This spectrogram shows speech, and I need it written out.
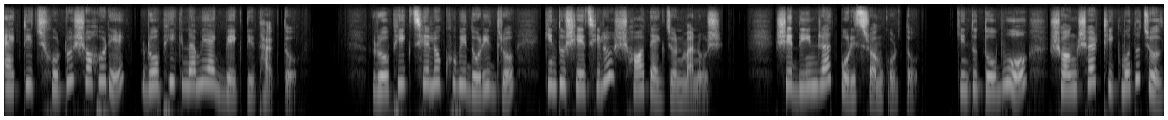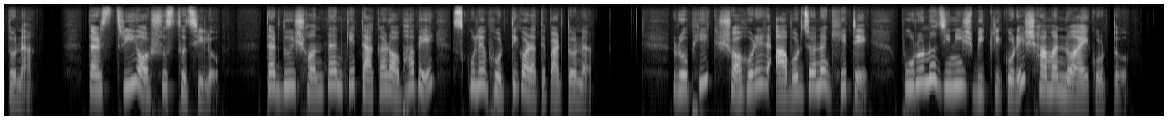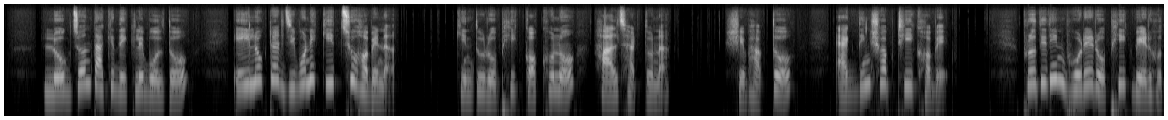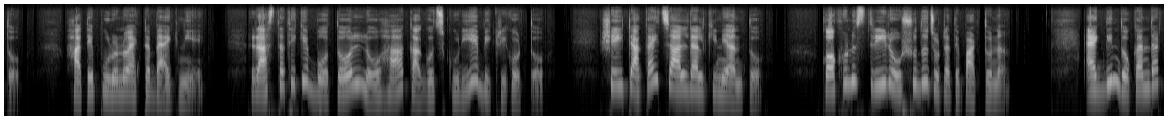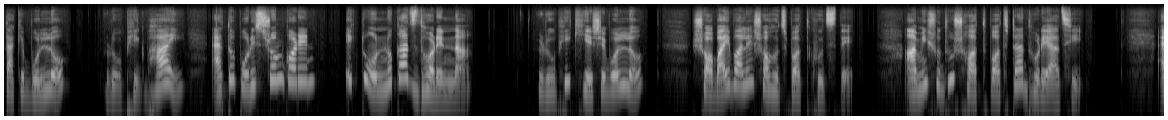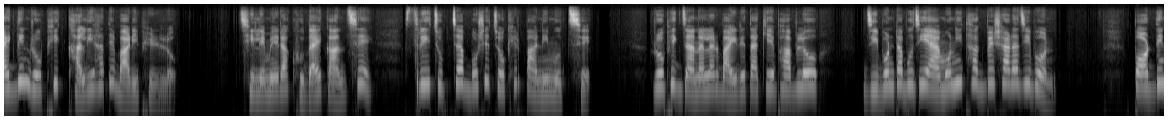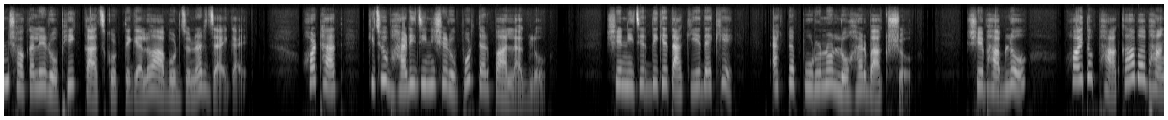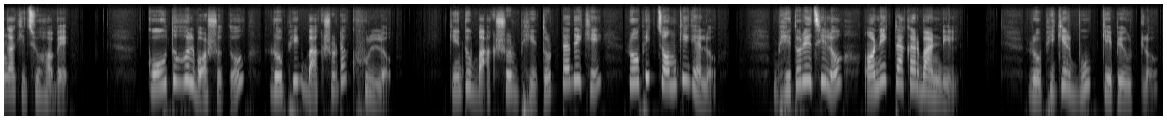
একটি ছোট শহরে রফিক নামে এক ব্যক্তি থাকত। রফিক ছিল খুবই দরিদ্র, কিন্তু সে ছিল সৎ একজন মানুষ। সে দিনরাত পরিশ্রম করত, কিন্তু তবুও সংসার ঠিকমতো চলত না। তার স্ত্রী অসুস্থ ছিল, তার দুই সন্তানকে টাকার অভাবে স্কুলে ভর্তি করাতে পারত না। রফিক শহরের আবর্জনা ঘেটে পুরনো জিনিস বিক্রি করে সামান্য আয় করত। লোকজন তাকে দেখলে বলতো, এই লোকটার জীবনে কিচ্ছু হবে না। কিন্তু রফিক কখনো হাল ছাড়ত না। সে ভাবত, একদিন সব ঠিক হবে। প্রতিদিন ভোরে রফিক বের হতো, হাতে পুরনো একটা ব্যাগ নিয়ে। রাস্তা থেকে বোতল, লোহা, কাগজ কুড়িয়ে বিক্রি করত। সেই টাকায় চাল ডাল কিনে আনত। কখনো স্ত্রীর ওষুধও জোটাতে পারত না। একদিন দোকানদার তাকে বলল রফিক ভাই এত পরিশ্রম করেন, একটু অন্য কাজ ধরেন না। রুফিক হেসে বলল, সবাই বলে সহজ পথ খুঁজতে, আমি শুধু সৎ পথটা ধরে আছি। একদিন রফিক খালি হাতে বাড়ি ফিরল। ছেলেমেয়েরা ক্ষুদায় কাঁদছে, স্ত্রী চুপচাপ বসে চোখের পানি মুছছে। রফিক জানালার বাইরে তাকিয়ে ভাবল, জীবনটা বুঝি এমনই থাকবে সারা জীবন। পরদিন সকালে রফিক কাজ করতে গেল আবর্জনার জায়গায়। হঠাৎ কিছু ভারী জিনিসের উপর তার পা লাগল। সে নিচের দিকে তাকিয়ে দেখে একটা পুরনো লোহার বাক্স। সে ভাবল, হয়তো ফাঁকা বা ভাঙা কিছু হবে। কৌতূহলবশত রফিক বাক্সটা খুলল। কিন্তু বাক্সর ভেতরটা দেখে রফিক চমকে গেল। ভেতরে ছিল অনেক টাকার বান্ডিল। রফিকের বুক কেঁপে উঠল।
